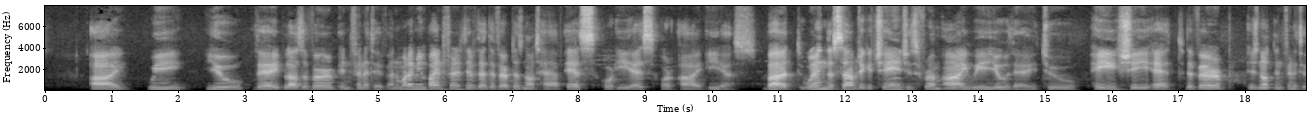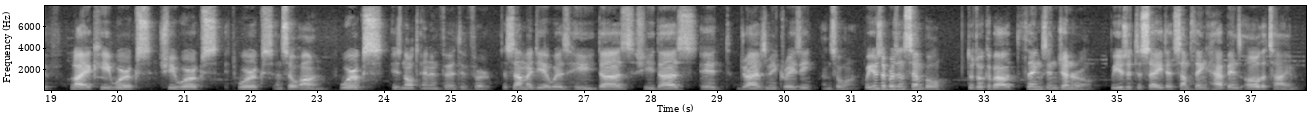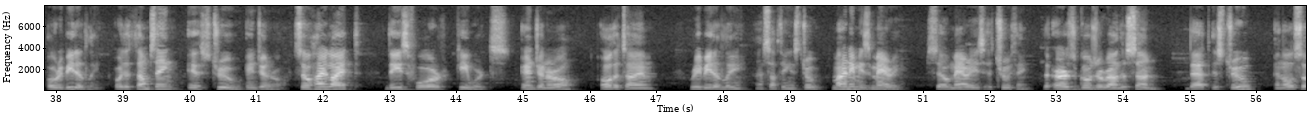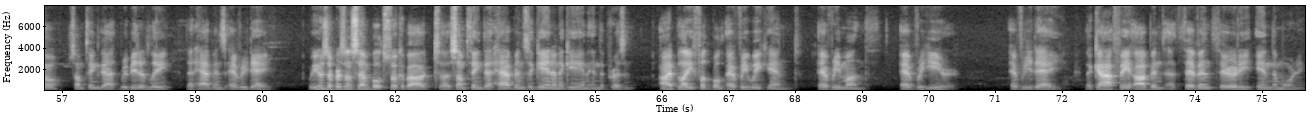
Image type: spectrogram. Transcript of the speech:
I, we, you, they, plus the verb infinitive. And what I mean by infinitive, that the verb does not have s or es or ies. But when the subject changes from I, we, you, they to he, she, it, the verb is not infinitive. Like he works, she works, it works, and so on. Works is not an infinitive verb. The same idea with he does, she does, it drives me crazy, and so on. We use the present simple to talk about things in general. We use it to say that something happens all the time, or repeatedly, or that something is true in general. So highlight these four keywords. In general, all the time, repeatedly, and something is true. My name is Mary, so Mary is a true thing. The earth goes around the sun. That is true, and also something that repeatedly that happens every day. We use the present simple to talk about uh, something that happens again and again in the present. I play football every weekend, every month, every year, every day. The cafe opens at 7:30 in the morning.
